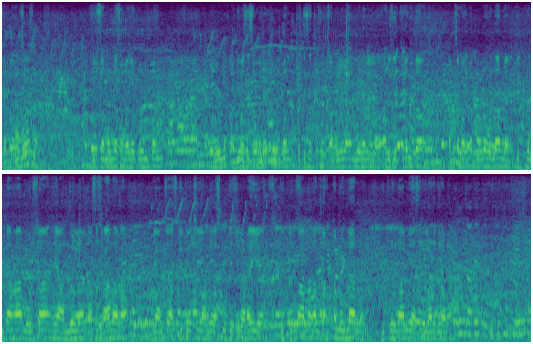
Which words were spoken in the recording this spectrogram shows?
समाजाचा. दिवसा मुंडा समाजाकडून पण दोन आदिवासी समाजाकडून पण प्रतिसाद खूप चांगला मिळालेला आहे. आणि जिथपर्यंत आमच्या मागण्या पूर्ण होणार नाही तिथपर्यंत हा मोर्चा हे आंदोलन असंच राहणार आहे. हे आमच्या अस्तित्वाची आणि अस्मितेची लढाई आहे. तिथपर्यंत आम्हाला आमचा हक्क मिळणार नाही. तिथपर्यंत आम्ही असं लढत राहू.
